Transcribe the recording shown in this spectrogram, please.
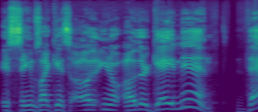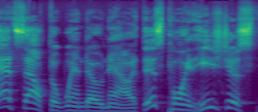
It seems like it's uh, you know other gay men. That's out the window now. At this point, he's just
